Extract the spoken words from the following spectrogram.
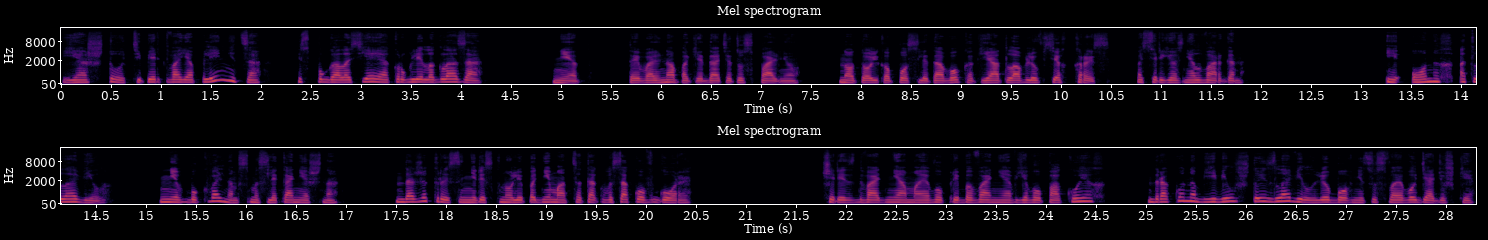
«Я что, теперь твоя пленница?» — испугалась я и округлила глаза. «Нет, ты вольна покидать эту спальню, но только после того, как я отловлю всех крыс», — посерьезнел Варган. И он их отловил. Не в буквальном смысле, конечно. Даже крысы не рискнули подниматься так высоко в горы. Через два дня моего пребывания в его покоях дракон объявил, что изловил любовницу своего дядюшки.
